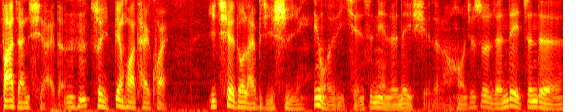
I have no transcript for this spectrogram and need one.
发展起来的。嗯哼，所以变化太快，一切都来不及适应。因为我以前是念人类学的，然后就是人类真的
